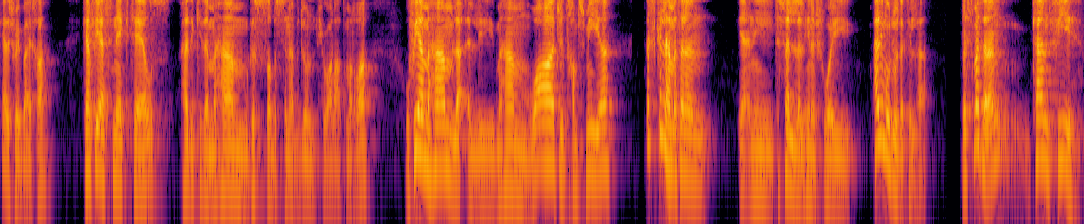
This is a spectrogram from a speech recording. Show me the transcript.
كذا شوي بايخة. كان فيها Snake Tales هذه كذا مهام قصة بس إنها بدون حوارات مرة. وفيها مهام لا اللي مهام واجد 500 بس كلها مثلا يعني تسلل هنا شوي. هذه موجودة كلها. بس مثلا كان فيه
